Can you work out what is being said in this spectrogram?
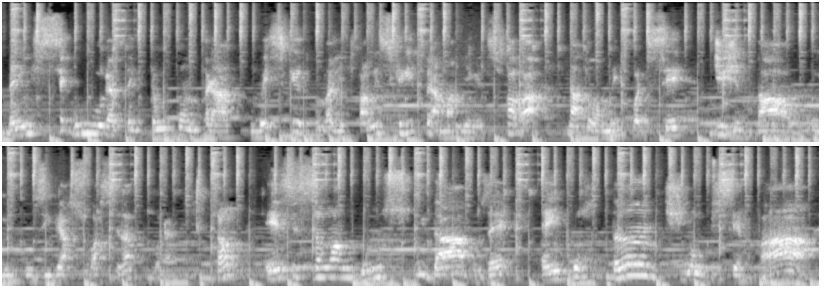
bem segura, tem que ter um contrato escrito. Quando a gente fala escrito, é a maneira de se falar, naturalmente pode ser digital, ou inclusive a sua assinatura. Então, esses são alguns cuidados. É, é importante observar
